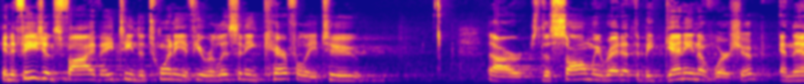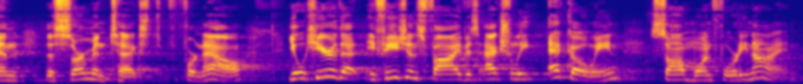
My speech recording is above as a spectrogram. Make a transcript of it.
In Ephesians 5 18 to 20, if you were listening carefully to our, the psalm we read at the beginning of worship and then the sermon text for now, you'll hear that Ephesians 5 is actually echoing Psalm 149.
